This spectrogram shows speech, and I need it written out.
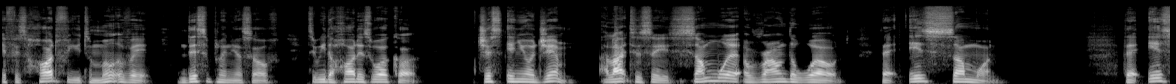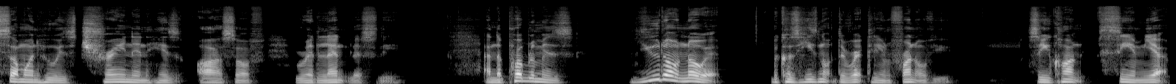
If it's hard for you to motivate and discipline yourself to be the hardest worker just in your gym, I like to say somewhere around the world there is someone there is someone who is training his ass off relentlessly. And the problem is, you don't know it because he's not directly in front of you. So you can't see him yet.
